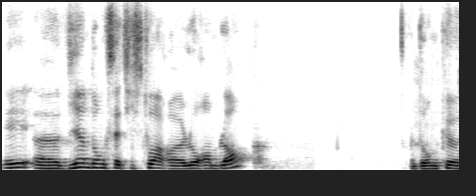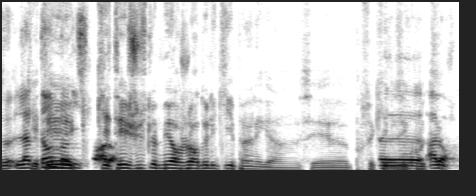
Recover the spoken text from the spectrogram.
Et euh, vient donc cette histoire euh, Laurent Blanc. Donc euh, là-dedans, dans l'histoire. qui était juste le meilleur joueur de l'équipe, hein, les gars. C'est euh, pour ceux qui nous Euh, écoutent. alors,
